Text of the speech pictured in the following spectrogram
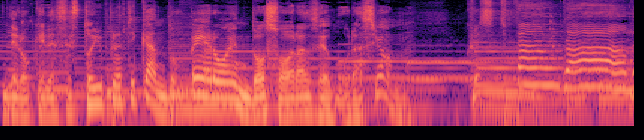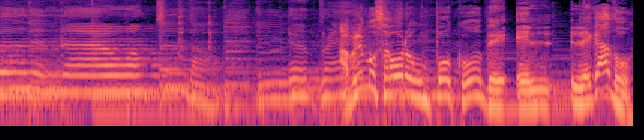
de lo que les estoy platicando, pero en dos horas de duración. Hablemos ahora un poco de el legado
